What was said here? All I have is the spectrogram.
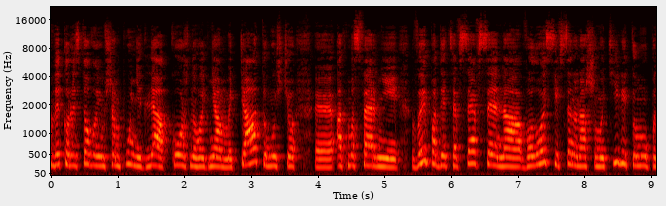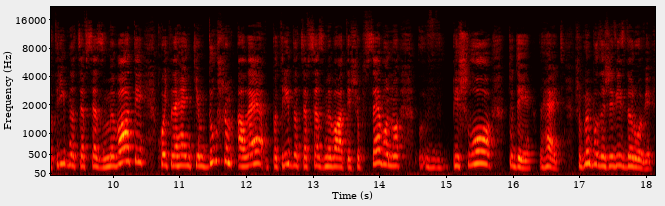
Використовуємо шампуні для кожного дня миття, тому що е, атмосферні випади це все все на волосі, все на нашому тілі, тому потрібно це все змивати, хоч легеньким душем, але потрібно це все змивати, щоб все воно пішло туди, геть, щоб ми були живі, здорові.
